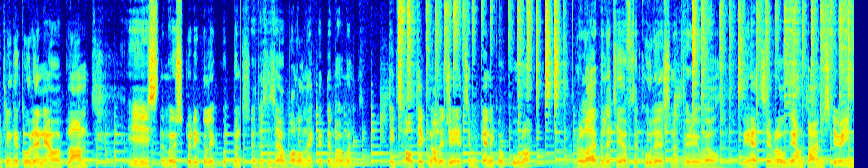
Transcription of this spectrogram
The clinker cooler in our plant is the most critical equipment. So this is our bottleneck at the moment. It's old technology, it's a mechanical cooler. Reliability of the cooler is not very well. We had several downtimes during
